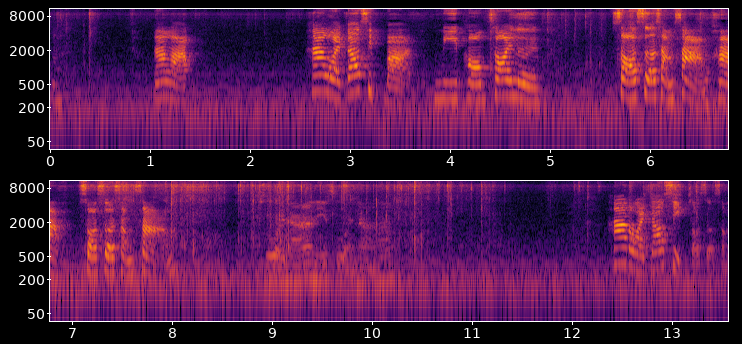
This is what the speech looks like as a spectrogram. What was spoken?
อืมน่ารัก 590 บาท มีพร้อมสร้อยเลยสอเสือ33ค่ะสอเสือ33สวยนะอันนี้สวยนะ590สอเสือ33สอ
